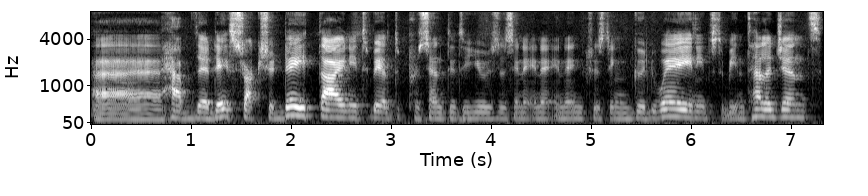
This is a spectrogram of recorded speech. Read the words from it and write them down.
uh, have the da- structured data. You need to be able to present it to users in, a, in, a, in an interesting, good way. It needs to be intelligent.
